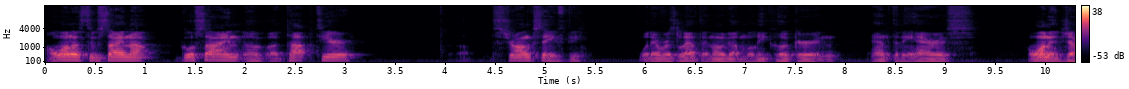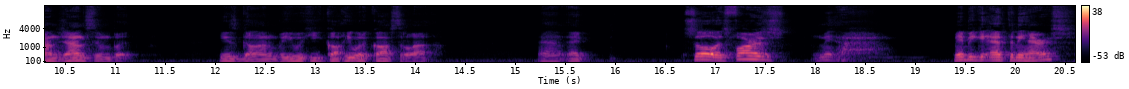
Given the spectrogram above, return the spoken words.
I want us to sign up, go sign a, a top tier, uh, strong safety whatever's left. I know we got Malik Hooker and Anthony Harris. I wanted John Johnson, but he's gone. But he he he would have cost a lot. And like, so as far as maybe get Anthony Harris,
